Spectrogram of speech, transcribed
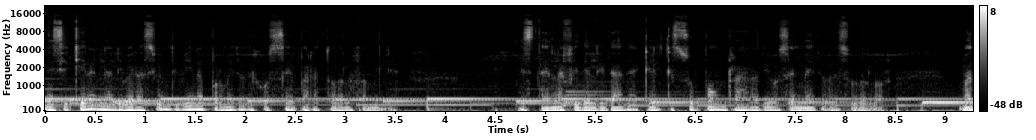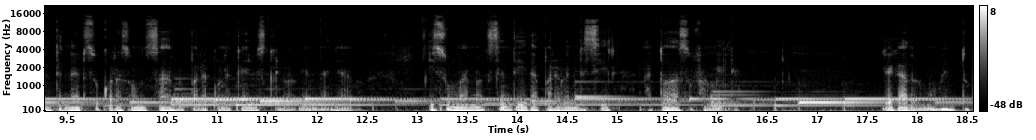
ni siquiera en la liberación divina por medio de José para toda la familia. Está en la fidelidad de aquel que supo honrar a Dios en medio de su dolor, mantener su corazón sano para con aquellos que lo habían dañado y su mano extendida para bendecir a toda su familia. Llegado el momento,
